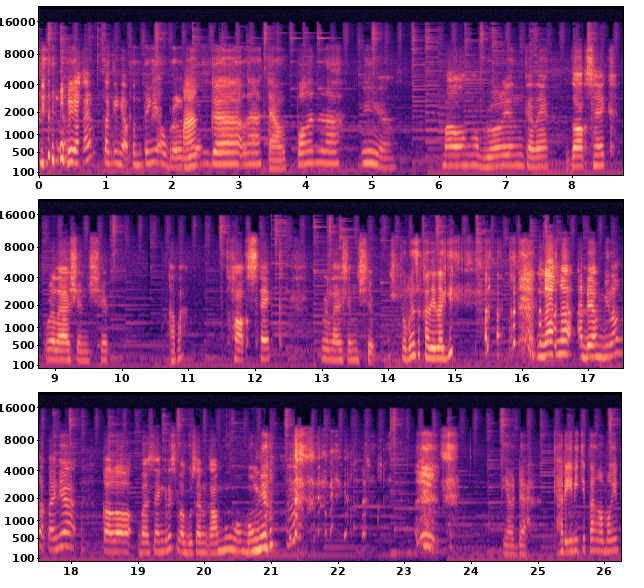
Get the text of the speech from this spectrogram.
ya kan? Saking nggak pentingnya obrolan kita. Mangga lah, telepon lah. Iya. Mau ngobrolin katanya toxic relationship. Apa? Toxic relationship. Coba sekali lagi. Enggak, enggak. Ada yang bilang katanya kalau bahasa Inggris bagusan kamu ngomongnya. Ya udah. Hari ini kita ngomongin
